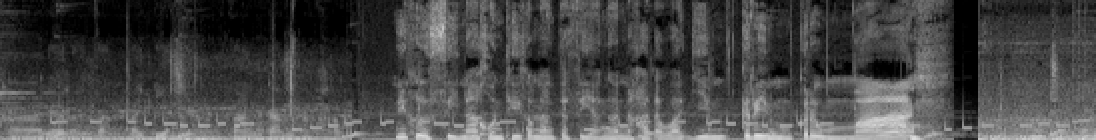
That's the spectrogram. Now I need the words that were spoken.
ค่ะเดี๋ยวเราจะไปเปลี่ยนยางฟันกันนะครับ นี่คือสีหน้าคนที่กำลังจะเสียเงินนะคะ แต่ว่ายิ้มกริมกลุ่มมากมาถึงแล้ว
